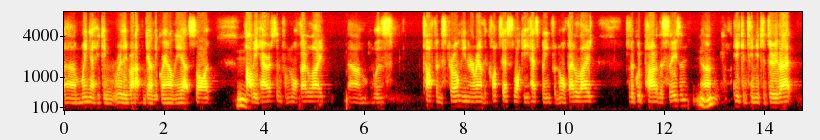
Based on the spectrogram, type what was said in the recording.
um, winger who can really run up and down the ground on the outside. Mm. Harvey Harrison from North Adelaide um, was tough and strong in and around the contest, like he has been for North Adelaide for the good part of the season. Um, he continued to do that.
